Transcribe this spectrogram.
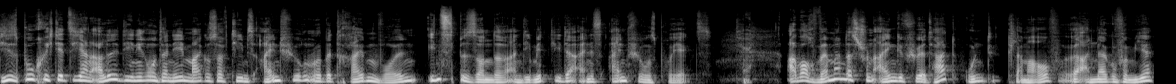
Dieses Buch richtet sich an alle, die in ihrem Unternehmen Microsoft Teams einführen oder betreiben wollen, insbesondere an die Mitglieder eines Einführungsprojekts. Aber auch wenn man das schon eingeführt hat, und Klammer auf, äh, Anmerkung von mir,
